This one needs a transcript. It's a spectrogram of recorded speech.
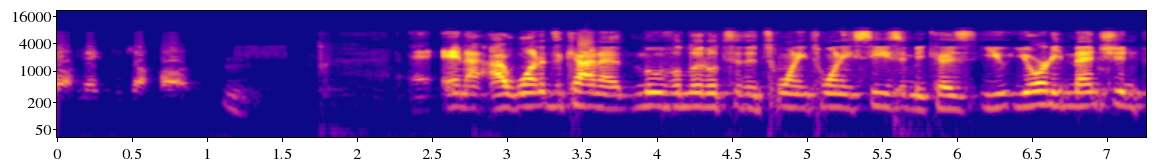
out and make the jump balls. And I wanted to kind of move a little to the 2020 season because you, you already mentioned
